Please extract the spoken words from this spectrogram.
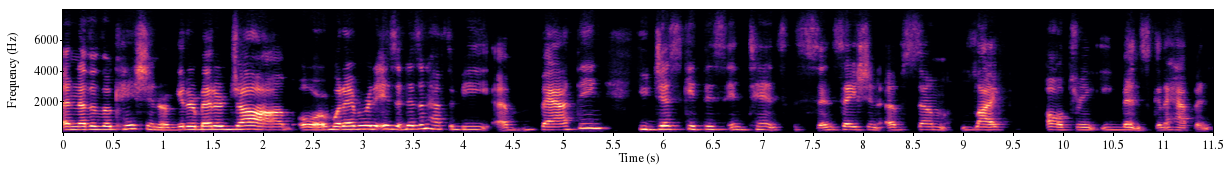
another location or get a better job or whatever it is. It doesn't have to be a bad thing. You just get this intense sensation of some life altering events going to happen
